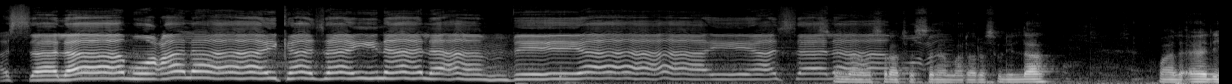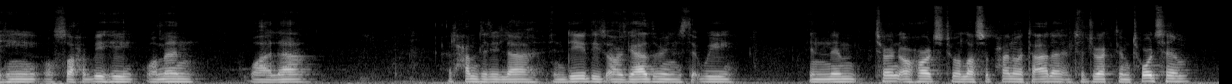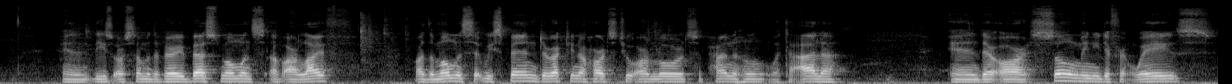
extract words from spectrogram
السلام عليك زين الأنبياء بسم الله والصلاة والسلام على رسول الله وعلى آله وصحبه ومن والاه Alhamdulillah, indeed these are gatherings that we in them turn our hearts to Allah subhanahu wa ta'ala and to direct them towards Him. And these are some of the very best moments of our life are the moments that we spend directing our hearts to our Lord subhanahu wa ta'ala. And there are so many different ways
